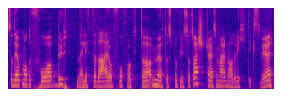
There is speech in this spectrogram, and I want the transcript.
Så det å på en måte få brutt ned litt det der og få folk til å møtes på kryss og tvers, tror jeg som er noe av det viktigste vi gjør.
